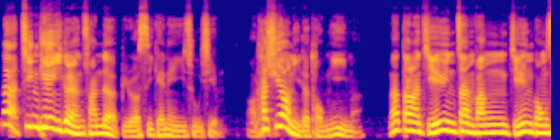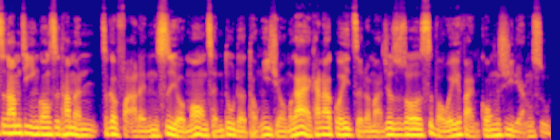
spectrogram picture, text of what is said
那今天一个人穿的，比如 CK 内衣出现啊，他需要你的同意吗？那当然，捷运站方、捷运公司他们经营公司，他们这个法人是有某种程度的同意权。我们刚才也看到规则了嘛，就是说是否违反公序良俗，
